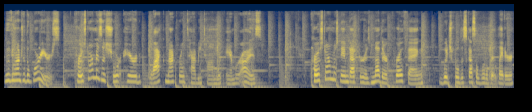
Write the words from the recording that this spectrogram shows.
Moving on to the warriors. Crowstorm is a short-haired black mackerel tabby tom with amber eyes. Crowstorm was named after his mother, Crowfang, which we'll discuss a little bit later,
